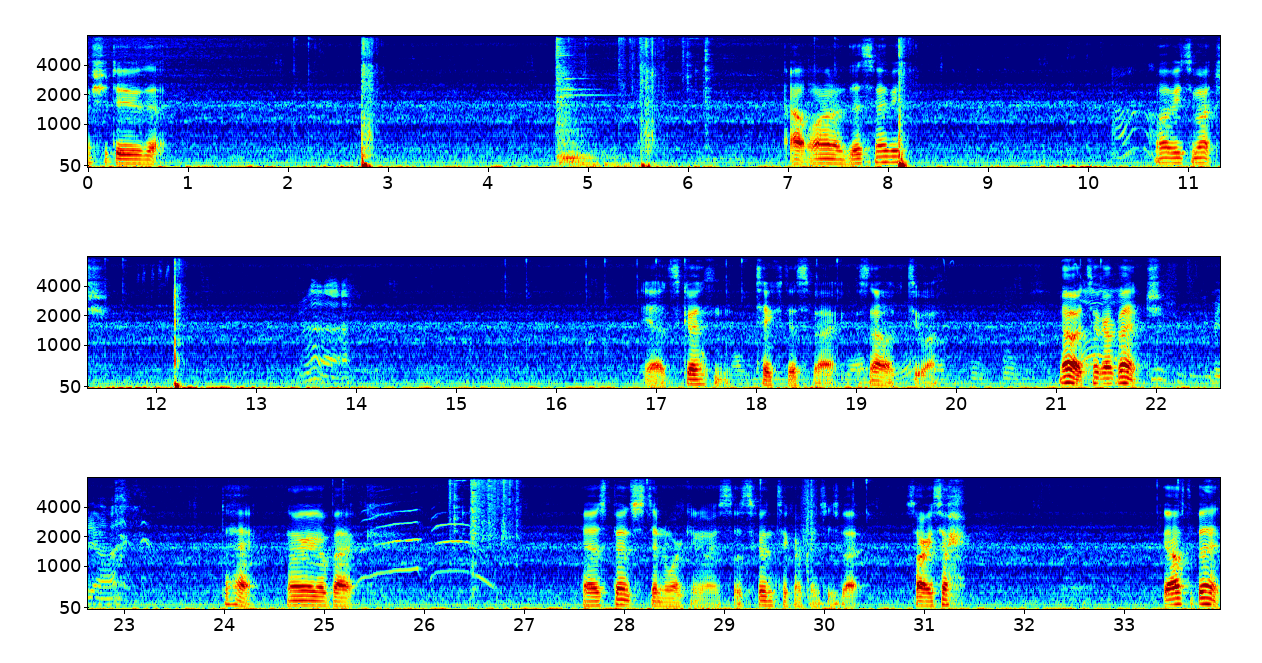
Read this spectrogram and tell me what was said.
I should do that. Outline of this maybe? Oh. Will that be too much? Yeah, let's go ahead and take this back. It's not looking too well. No, it took our oh. bench. The heck? Now we're gonna go back. Yeah, this bench didn't work anyway, so let's go ahead and take our benches back. Sorry, sorry. Get off the bench.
